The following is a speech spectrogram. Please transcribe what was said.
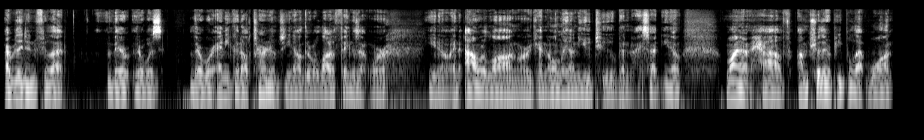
I really didn't feel that there there was there were any good alternatives. You know, there were a lot of things that were, you know, an hour long or again only on YouTube. And I said, you know, why not have? I'm sure there are people that want,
